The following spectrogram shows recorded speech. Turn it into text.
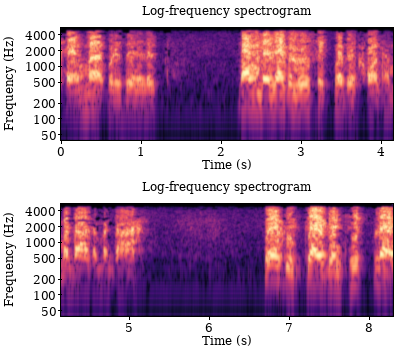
แข็งมากบริเวณลึกมองไปแล้วก็รู้สึกว่าเป็นของธรรมดาธรรมดาเมื่อจิตใจเป็นทิพย์ร่าง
